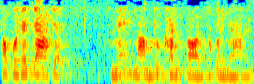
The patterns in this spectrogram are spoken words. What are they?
พระพุทธเจ้าจะแนะนำทุกขั้นตอนทุกระยะเลย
